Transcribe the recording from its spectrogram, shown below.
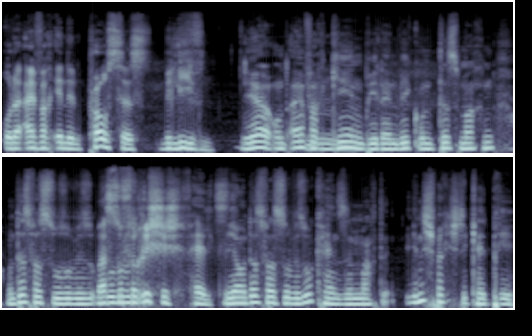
oder einfach in den Prozess believen. Ja, und einfach Mm. gehen, Bre, deinen Weg und das machen. Und das, was du sowieso. Was wo du sowieso, für richtig hältst. Ja, und das, was sowieso keinen Sinn macht. Nicht mehr Richtigkeit, Bre.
